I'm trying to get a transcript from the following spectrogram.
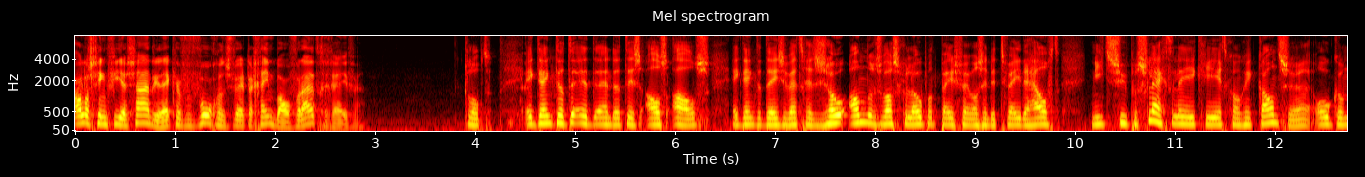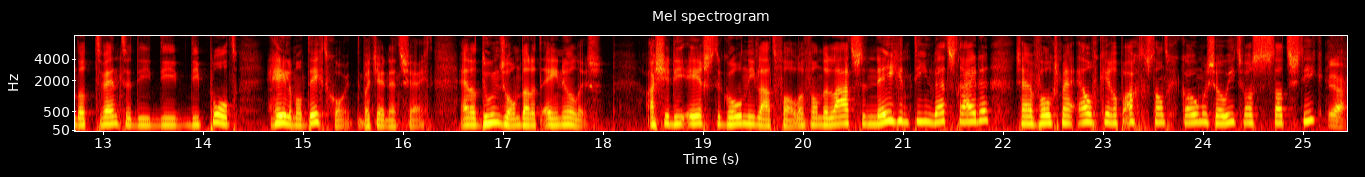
Alles ging via Sadilek en vervolgens werd er geen bal vooruit gegeven. Klopt. Ik denk dat, en dat is als als, ik denk dat deze wedstrijd zo anders was gelopen. Want PSV was in de tweede helft niet super slecht. Alleen je creëert gewoon geen kansen. Ook omdat Twente die, die, die pot helemaal dichtgooit, wat jij net zegt. En dat doen ze omdat het 1-0 is. Als je die eerste goal niet laat vallen. Van de laatste 19 wedstrijden zijn we volgens mij 11 keer op achterstand gekomen. Zoiets was de statistiek. Ja,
